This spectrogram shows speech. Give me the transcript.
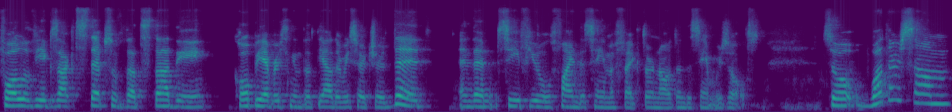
follow the exact steps of that study, copy everything that the other researcher did, and then see if you'll find the same effect or not and the same results. So what are some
